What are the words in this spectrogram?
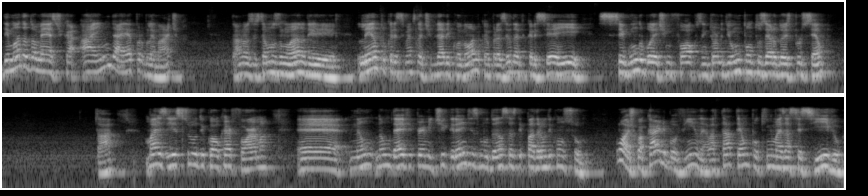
Demanda doméstica ainda é problemática. Tá? Nós estamos num ano de lento crescimento da atividade econômica. O Brasil deve crescer aí, segundo o boletim Focus, em torno de 1,02%. Tá? Mas isso, de qualquer forma, é, não, não deve permitir grandes mudanças de padrão de consumo. Lógico, a carne bovina ela está até um pouquinho mais acessível,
